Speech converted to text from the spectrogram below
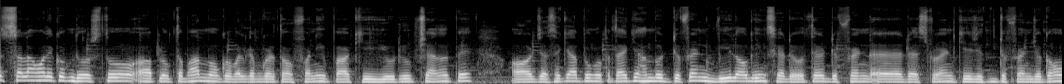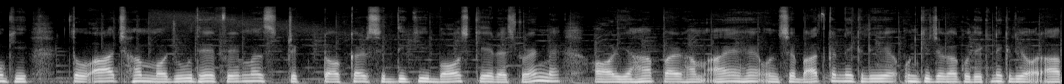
असलम दोस्तों, आप लोग तमाम लोगों को वेलकम करता हूँ फ़नी पाकी यूट्यूब चैनल पे। और जैसे कि आप लोगों को पता है कि हम लोग डिफरेंट वी लॉगिंग्स कर रहे होते हैं डिफरेंट रेस्टोरेंट की डिफरेंट जगहों की। तो आज हम मौजूद है फ़ेमस टिकटॉकर सिद्दीकी बॉस के रेस्टोरेंट में। और यहाँ पर हम आए हैं उनसे बात करने के लिए, उनकी जगह को देखने के लिए। और आप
